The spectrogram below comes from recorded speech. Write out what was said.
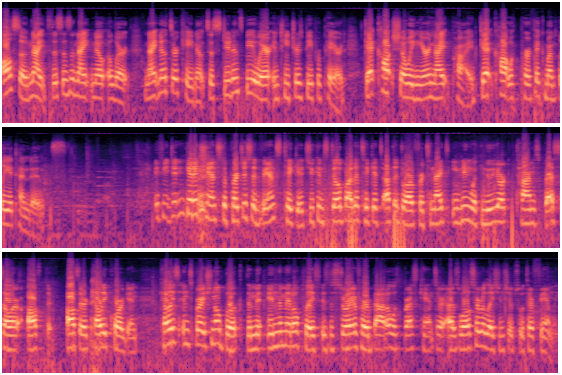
Also, Knights. This is a Knight note alert. Knight notes are K notes, so students be aware and teachers be prepared. Get caught showing your Knight pride. Get caught with perfect monthly attendance. If you didn't get a chance to purchase advance tickets, you can still buy the tickets at the door for tonight's evening with New York Times bestseller author, author Kelly Corrigan. Kelly's inspirational book, the In the Middle Place, is the story of her battle with breast cancer as well as her relationships with her family.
